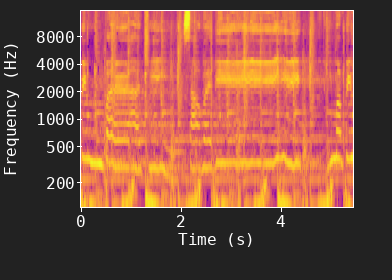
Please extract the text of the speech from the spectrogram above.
पिम्पराजी सावली. किमपि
